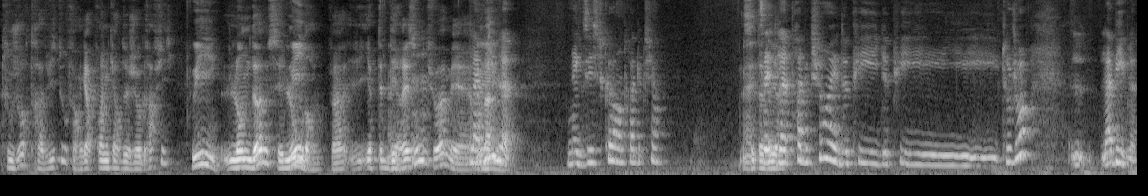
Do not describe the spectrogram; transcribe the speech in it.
toujours traduit tout. Enfin, regarde, prends une carte de géographie. Oui. London, c'est Oui. Londres. Enfin, il y a peut-être des raisons, tu vois, mais. La on a- Bible n'existe que en traduction. C'est- C'est-à-dire La traduction est depuis, depuis toujours. La Bible,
